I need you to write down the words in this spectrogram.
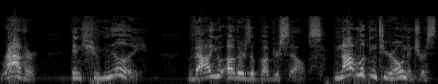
Rather, in humility, value others above yourselves, not looking to your own interest,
